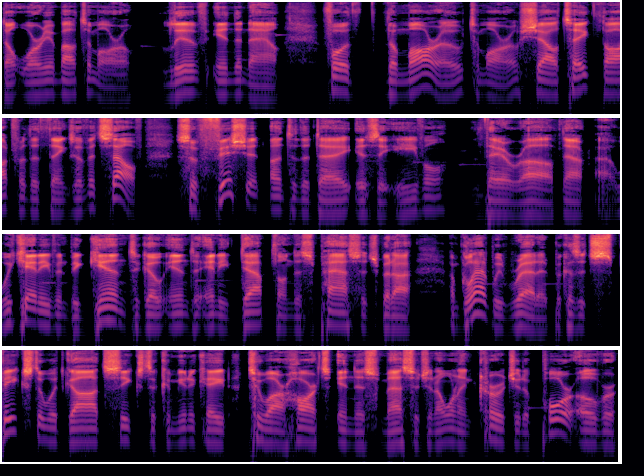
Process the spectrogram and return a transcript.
Don't worry about tomorrow. Live in the now. For the morrow, tomorrow, shall take thought for the things of itself. Sufficient unto the day is the evil thereof. Now, uh, we can't even begin to go into any depth on this passage, but I, I'm glad we read it because it speaks to what God seeks to communicate to our hearts in this message. And I want to encourage you to pore over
